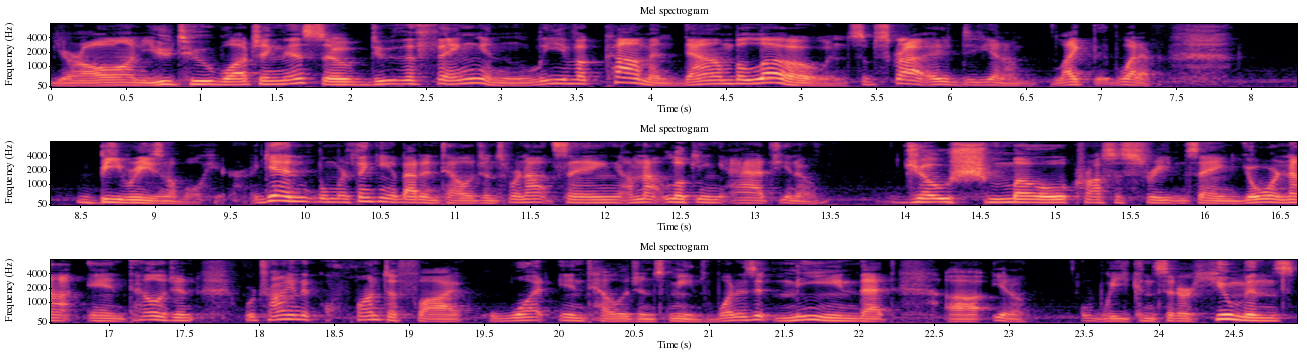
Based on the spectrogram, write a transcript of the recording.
You're all on YouTube watching this, so do the thing and leave a comment down below and subscribe, you know, like, whatever. Be reasonable here. Again, when we're thinking about intelligence, we're not saying, I'm not looking at, you know, Joe Schmo across the street and saying you're not intelligent. We're trying to quantify what intelligence means. What does it mean that, uh, you know, we consider humans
